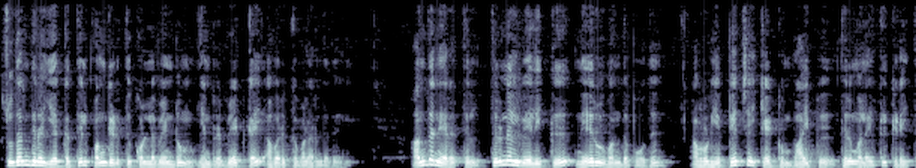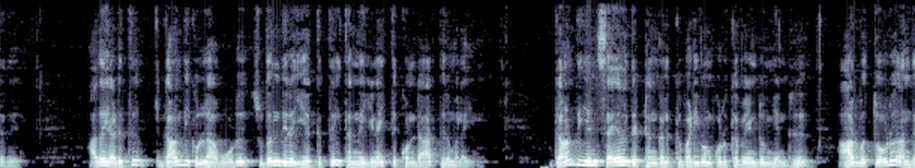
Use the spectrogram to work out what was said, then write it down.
சுதந்திர இயக்கத்தில் பங்கெடுத்து கொள்ள வேண்டும் என்ற வேட்கை அவருக்கு வளர்ந்தது. அந்த நேரத்தில் திருநெல்வேலிக்கு நேரு வந்தபோது அவருடைய பேச்சை கேட்கும் வாய்ப்பு திருமலைக்கு கிடைத்தது. அதை அடுத்து காந்தி குல்லாவோடு சுதந்திர இயக்கத்தில் தன்னை இணைத்து கொண்டார் திருமலை. காந்தியின் செயல் திட்டங்களுக்கு வடிவம் கொடுக்க வேண்டும் என்று ஆர்வத்தோடு அந்த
